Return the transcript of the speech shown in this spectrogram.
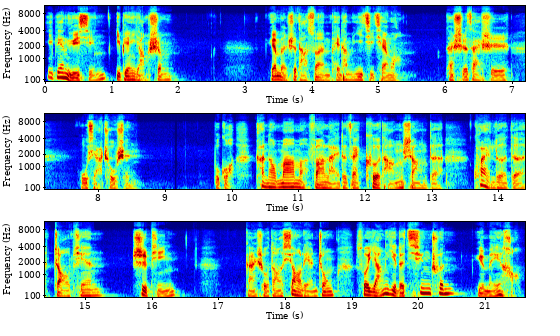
一边旅行一边养生。原本是打算陪他们一起前往，但实在是无暇抽身。不过看到妈妈发来的在课堂上的。快乐的照片、视频，感受到笑脸中所洋溢的青春与美好，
